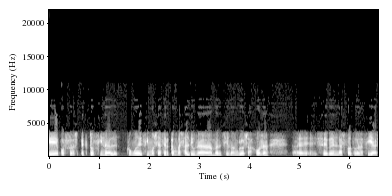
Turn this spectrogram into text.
que por su aspecto final, como decimos, se acerca más al de una mansión anglosajona. Eh, se ven las fotografías.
